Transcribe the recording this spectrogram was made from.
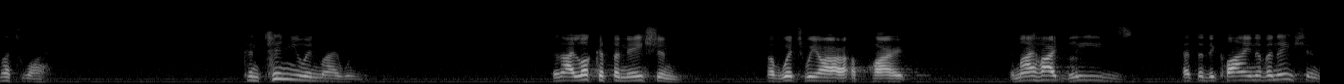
Much wiser. Continue in my wings. Then I look at the nation of which we are a part. And my heart bleeds at the decline of a nation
